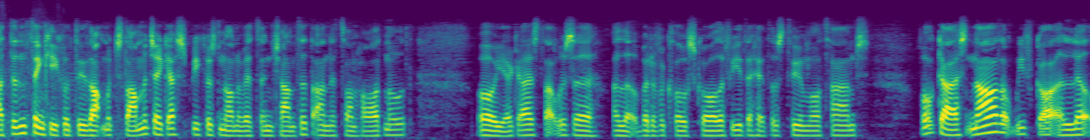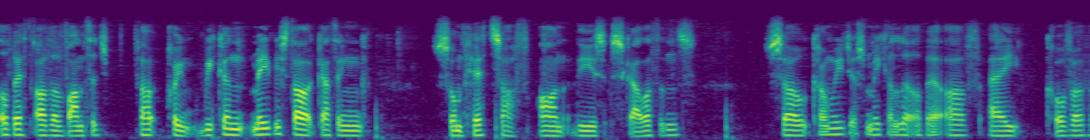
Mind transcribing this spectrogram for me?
I didn't think he could do that much damage, I guess, because none of it's enchanted and it's on hard mode. Oh yeah, guys, that was a, a little bit of a close call if he'd hit us two more times. But guys, now that we've got a little bit of a vantage point, we can maybe start getting some hits off on these skeletons. So can we just make a little bit of a cover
